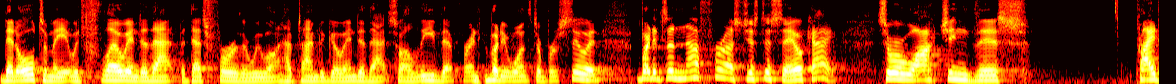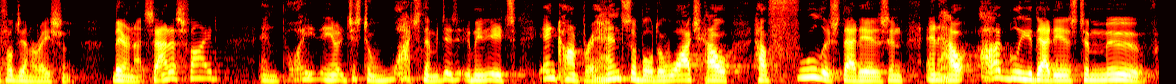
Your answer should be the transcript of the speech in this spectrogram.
That ultimately it would flow into that, but that's further. We won't have time to go into that, so I'll leave that for anybody who wants to pursue it. But it's enough for us just to say, okay, so we're watching this prideful generation. They are not satisfied and boy, you know, just to watch them, I mean, it's incomprehensible to watch how, how foolish that is and, and how ugly that is to move.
